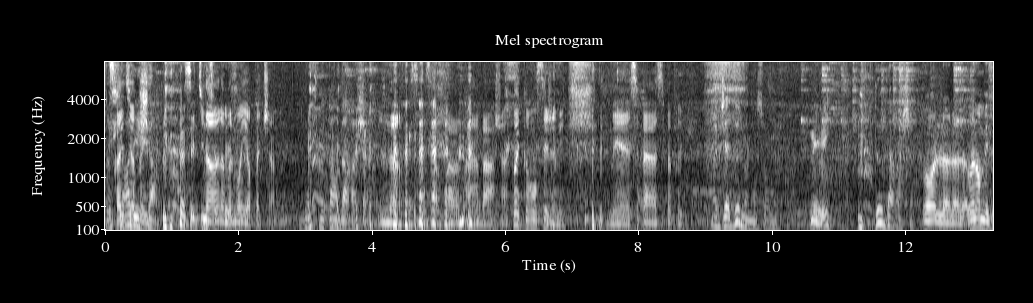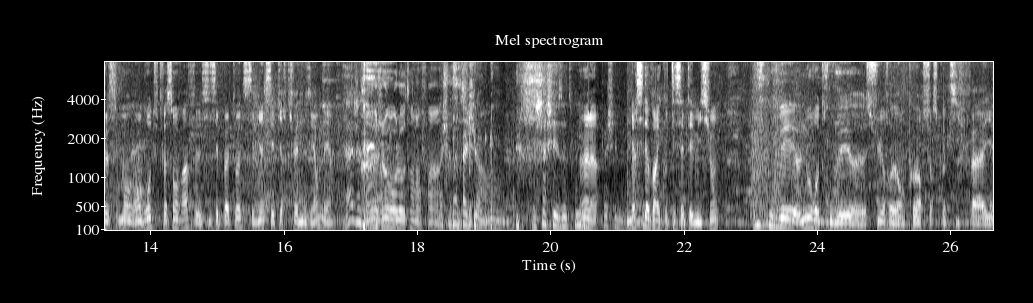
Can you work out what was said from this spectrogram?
ça sera une aura des surprise. chats C'est une Non, surprise. normalement il n'y aura pas de chat. Donc ce n'est pas un bar à chats. Non, ça ne sera pas, pas un bar à chat. Quoi qu'on sait jamais? Mais euh, c'est pas, c'est pas prévu. On a déjà deux maintenant sur nous. Mais oui. Deux chats. Oh là là là. Ouais, non, mais je, bon, en gros, de toute façon, Raph, euh, si c'est pas toi, tu sais bien que c'est Pierre qui va nous y emmener. hein. Là, je sais Un pas. jour ou l'autre on en fera un. Moi, je suis pas très sûr. chat. Hein. Les chats chez les autres, oui, Voilà. pas chez nous. Merci d'avoir écouté cette émission. Vous pouvez euh, nous retrouver euh, sur euh, encore sur Spotify,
